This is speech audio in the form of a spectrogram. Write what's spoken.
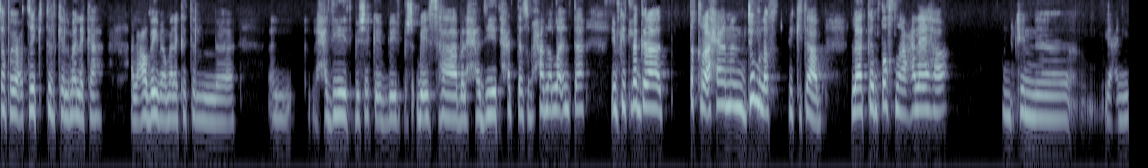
سوف يعطيك تلك الملكة العظيمة ملكة الحديث بشكل بإسهاب الحديث. حتى سبحان الله أنت يمكن تقرأ تقرأ أحيانا جملة في كتاب لكن تصنع عليها يمكن يعني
